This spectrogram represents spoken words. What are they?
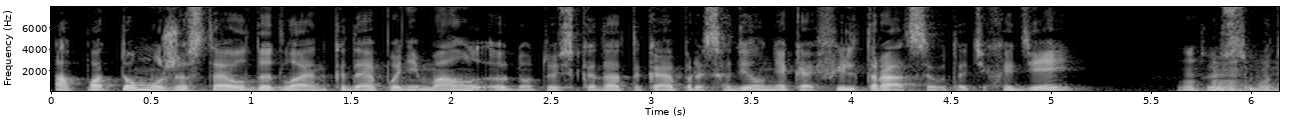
а потом уже ставил дедлайн, когда я понимал, ну, то есть когда такая происходила некая фильтрация вот этих идей, то есть вот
